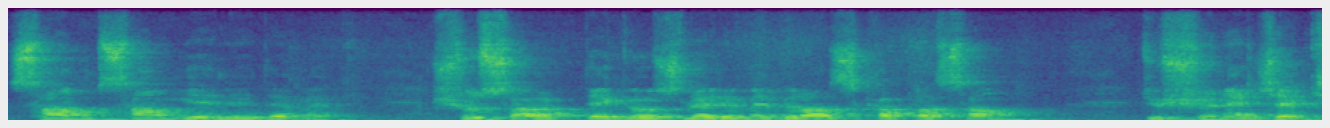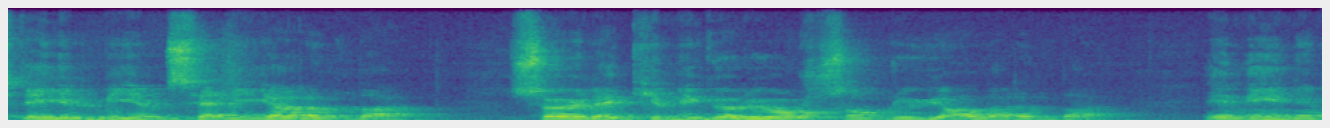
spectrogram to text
sam sam yeli demek. Şu saatte gözlerimi biraz kapasam, düşünecek değil miyim seni yarında? Söyle kimi görüyorsun rüyalarında? Eminim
